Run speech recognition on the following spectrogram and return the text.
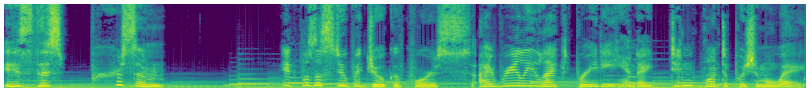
Is this person? It was a stupid joke, of course. I really liked Brady and I didn't want to push him away.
